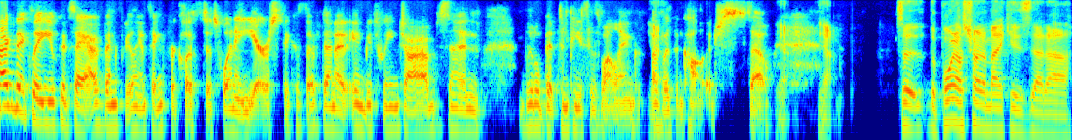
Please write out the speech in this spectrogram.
technically, you could say I've been freelancing for close to 20 years because I've done it in between jobs and little bits and pieces while in, yeah. I was in college. So, yeah. Yeah. So the point I was trying to make is that, uh,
